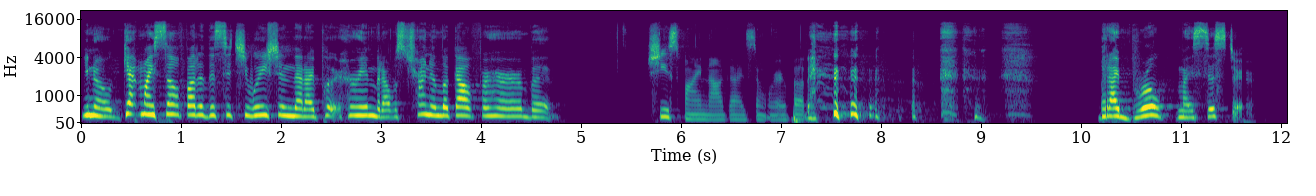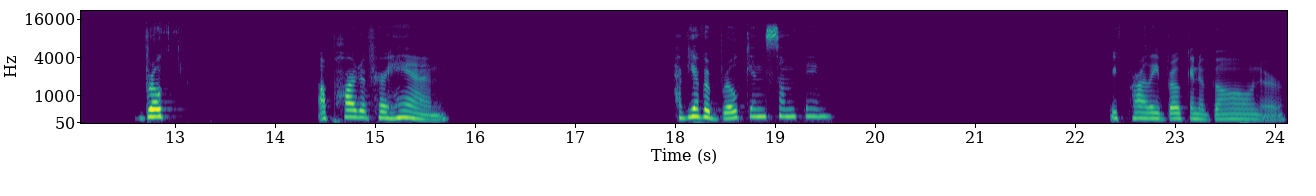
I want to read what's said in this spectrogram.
you know, get myself out of the situation that I put her in, but I was trying to look out for her, but she's fine now, guys. Don't worry about it. But I broke my sister, broke a part of her hand. Have you ever broken something? We've probably broken a bone or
